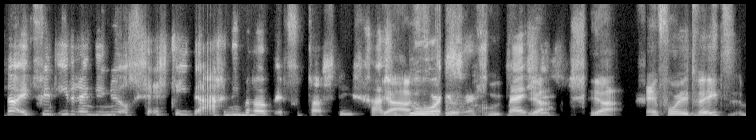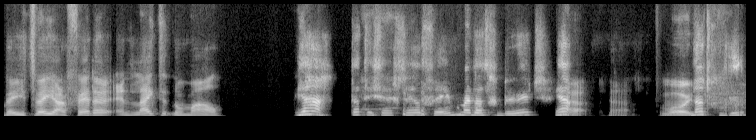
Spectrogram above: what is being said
Nou, ik vind iedereen die nu al 16 dagen niet meer rookt echt fantastisch. Ga zo door, goed, jongens, goed. meisjes. Ja, ja, en voor je het weet ben je twee jaar verder en lijkt het normaal. Ja, dat is echt heel vreemd, maar dat gebeurt. Ja, ja, ja. mooi. Dat gebeurt.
